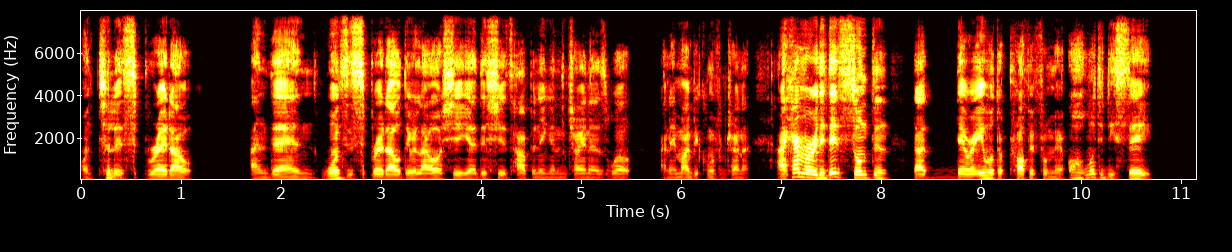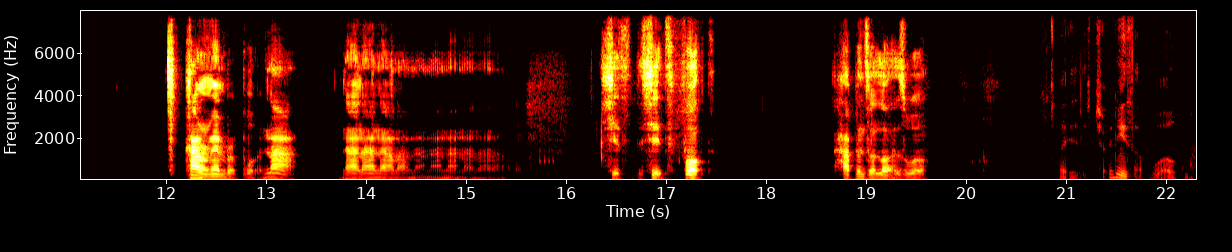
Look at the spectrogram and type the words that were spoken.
until it spread out. And then once it spread out, they were like, "Oh shit, yeah, this shit's happening in China as well, and it might be coming from China." I can't remember. They did something that they were able to profit from it. Oh, what did he say? Can't remember, but nah, nah, nah, nah, nah, nah, nah, nah, nah, nah. Shit's the shit's fucked. Happens a lot as well. Like, the Chinese are woke, man.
